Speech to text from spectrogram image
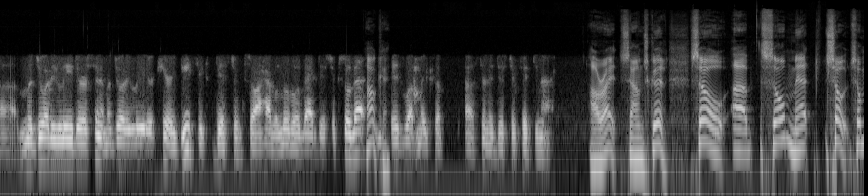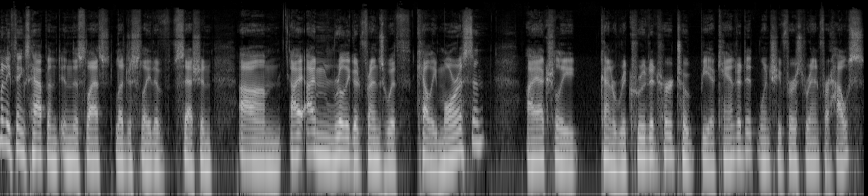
uh, Majority Leader, Senate Majority Leader Kari Dziedzic's district. So I have a little of that district. So that okay. is what makes up uh, Senate District 59. All right, sounds good. So, uh, so met so so many things happened in this last legislative session. Um, I, I'm really good friends with Kelly Morrison. I actually kind of recruited her to be a candidate when she first ran for House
